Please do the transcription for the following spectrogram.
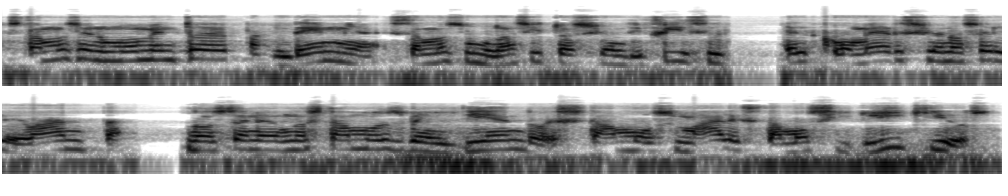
Estamos en un momento de pandemia, estamos en una situación difícil, el comercio no se levanta, no, no estamos vendiendo, estamos mal, estamos ilíquidos.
